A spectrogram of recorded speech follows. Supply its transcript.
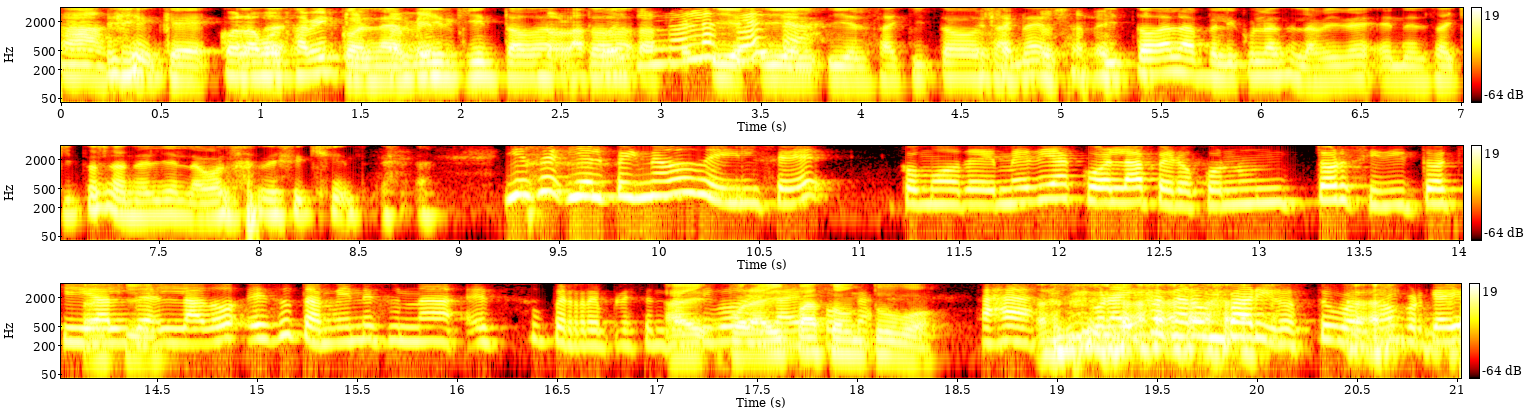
Ah, sí. que, Con la sea, bolsa Birkin Con la también. Birkin, todo. No la todo- suelta. Y no la y, y suelta. el, y el saquito El saquito Chanel. Chanel. Y toda la película se la vive en el saquito Chanel y en la bolsa Birkin. Y, ese, y el peinado de Ilse, como de media cola, pero con un torcidito aquí, Al, Aquí. al lado, eso también es una es súper Ahí- representativo por de ahí la pasa un época. tubo. Ajá, Así. por ahí pasaron varios tubos, ¿no? Porque hay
